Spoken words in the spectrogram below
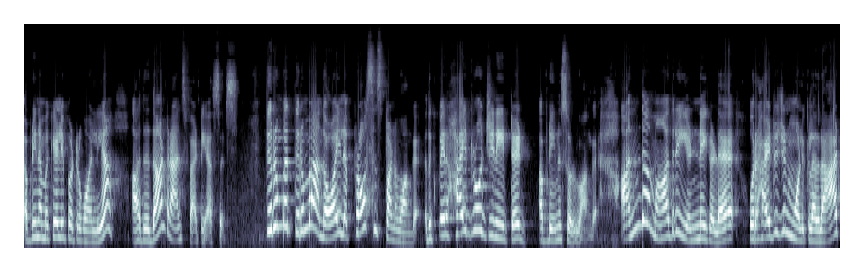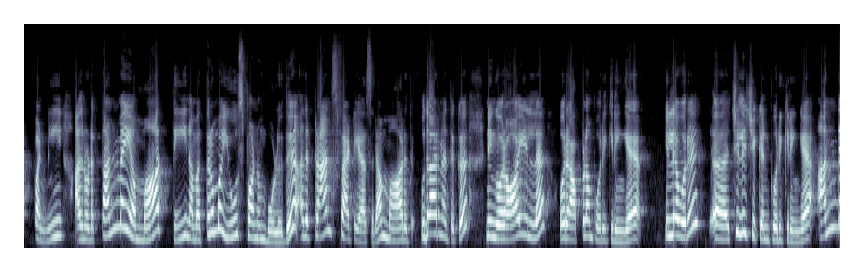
அப்படின்னு நம்ம கேள்விப்பட்டிருக்கோம் இல்லையா? அதுதான் டிரான்ஸ் ஃபேட்டி ஆசிட்ஸ் திரும்ப திரும்ப அந்த ஆயிலை ப்ராசஸ் பண்ணுவாங்க. அதுக்கு பேர் ஹைட்ரோஜினேட்டட் அப்படின்னு சொல்லுவாங்க. அந்த மாதிரி எண்ணெய்களை ஒரு ஹைட்ரஜன் மாலிகுல் அதில் ஆட் பண்ணி அதனோட தன்மையை மாற்றி நம்ம திரும்ப யூஸ் பண்ணும் பொழுது அது டிரான்ஸ்ஃபேட்டி ஆசிடாக மாறுது. உதாரணத்துக்கு நீங்கள் ஒரு ஆயிலில் ஒரு அப்பளம் பொறிக்கிறீங்க இல்லை ஒரு சில்லி சிக்கன் பொரிக்கிறீங்க அந்த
